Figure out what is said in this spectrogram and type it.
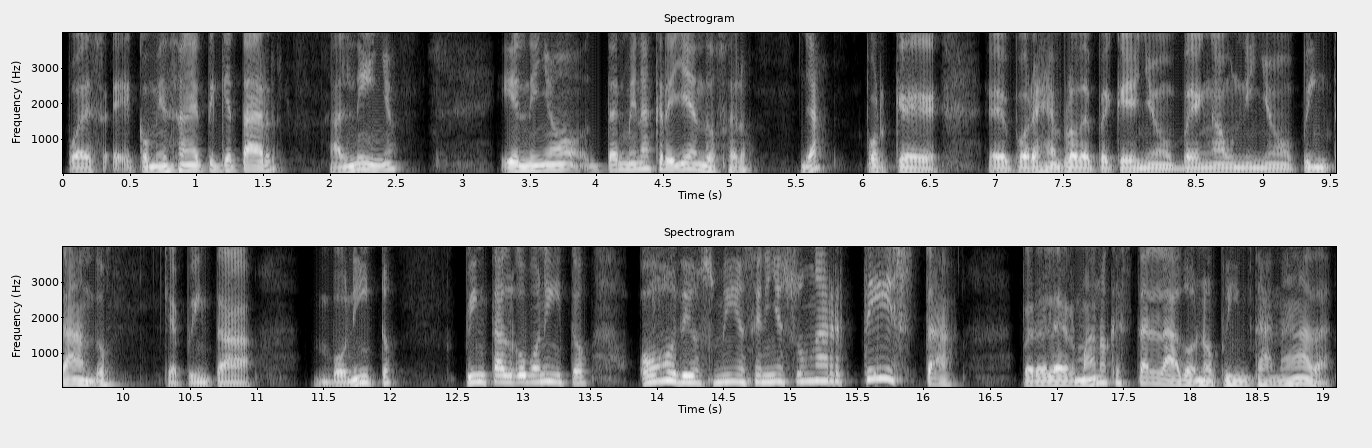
pues eh, comienzan a etiquetar al niño y el niño termina creyéndoselo, ¿ya? Porque, eh, por ejemplo, de pequeño ven a un niño pintando, que pinta bonito, pinta algo bonito, oh Dios mío, ese niño es un artista. Pero el hermano que está al lado no pinta nada.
